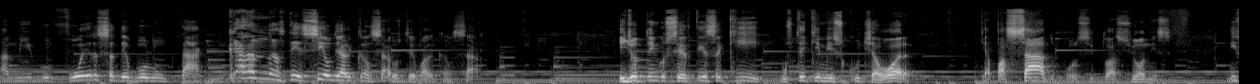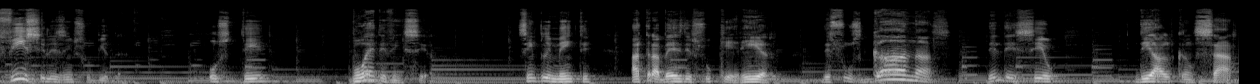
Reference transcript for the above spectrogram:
amigo, força de vontade, ganas de ser de alcançar, você vai alcançar. E eu tenho certeza que você que me escute agora, que ha passado por situações difíceis em subida, você pode vencer. Simplesmente através de seu querer, de suas ganas, de desejo de alcançar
